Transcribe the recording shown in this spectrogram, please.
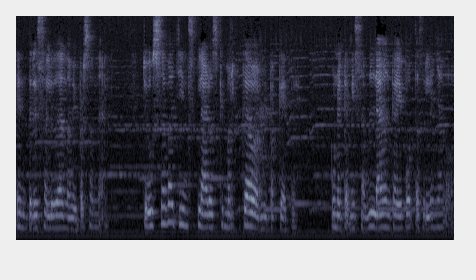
Entré saludando a mi personal. Yo usaba jeans claros que marcaban mi paquete, una camisa blanca y botas de leñador.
